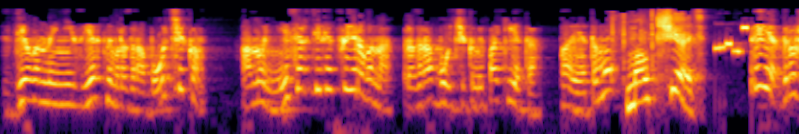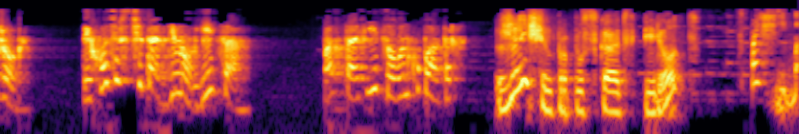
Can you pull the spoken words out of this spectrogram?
сделанное неизвестным разработчиком. Оно не сертифицировано разработчиками пакета, поэтому... Молчать! Привет, дружок. Ты хочешь считать геном яйца? Поставь яйцо в инкубатор. Женщин пропускают вперед. Спасибо.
